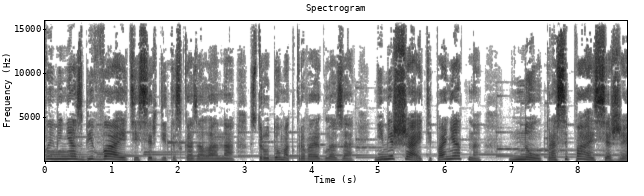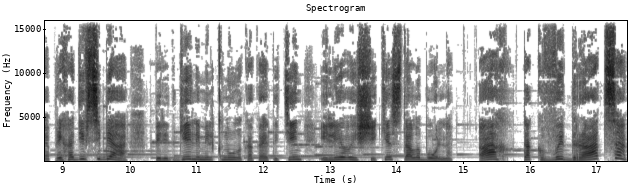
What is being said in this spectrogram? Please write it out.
«Вы меня сбиваете!» — сердито сказала она, с трудом открывая глаза. «Не мешайте, понятно? Ну, просыпайся же, приходи в себя!» Перед Гелей мелькнула какая-то тень, и левой щеке стало больно. «Ах, так вы драться?»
